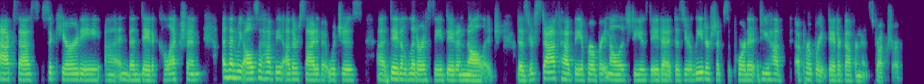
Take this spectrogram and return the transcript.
access, security, uh, and then data collection. And then we also have the other side of it, which is uh, data literacy, data knowledge. Does your staff have the appropriate knowledge to use data? Does your leadership support it? Do you have appropriate data governance structure?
